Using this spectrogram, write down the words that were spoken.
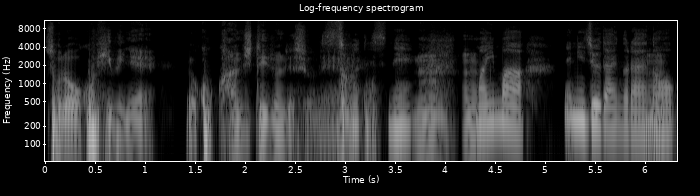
それをこう日々ね、こう感じているんですよね。そうですね。うん、うん。まあ今、ね、20代ぐらいの、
